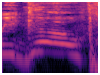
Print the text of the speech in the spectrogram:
we go.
